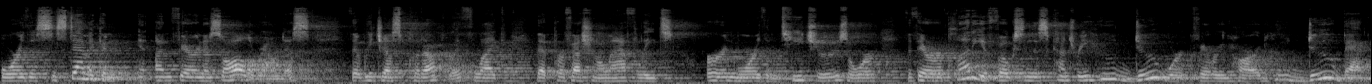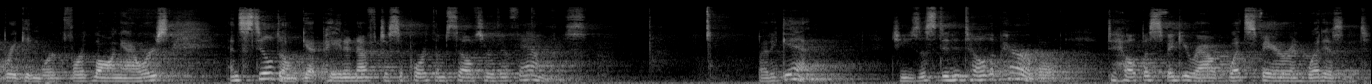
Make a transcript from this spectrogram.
Or the systemic unfairness all around us that we just put up with, like that professional athletes earn more than teachers, or that there are plenty of folks in this country who do work very hard, who do backbreaking work for long hours, and still don't get paid enough to support themselves or their families. But again, Jesus didn't tell the parable to help us figure out what's fair and what isn't.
